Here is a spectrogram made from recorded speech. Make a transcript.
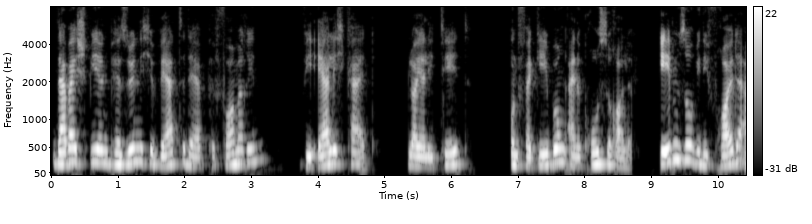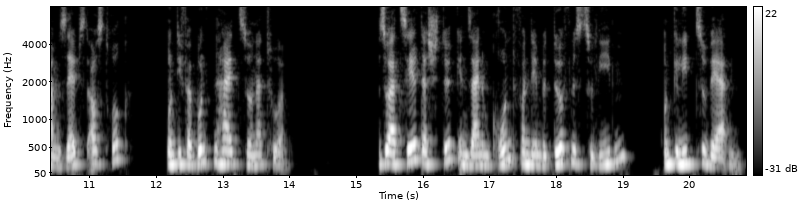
Dabei spielen persönliche Werte der Performerin wie Ehrlichkeit, Loyalität und Vergebung eine große Rolle, ebenso wie die Freude am Selbstausdruck und die Verbundenheit zur Natur. So erzählt das Stück in seinem Grund von dem Bedürfnis zu lieben und geliebt zu werden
